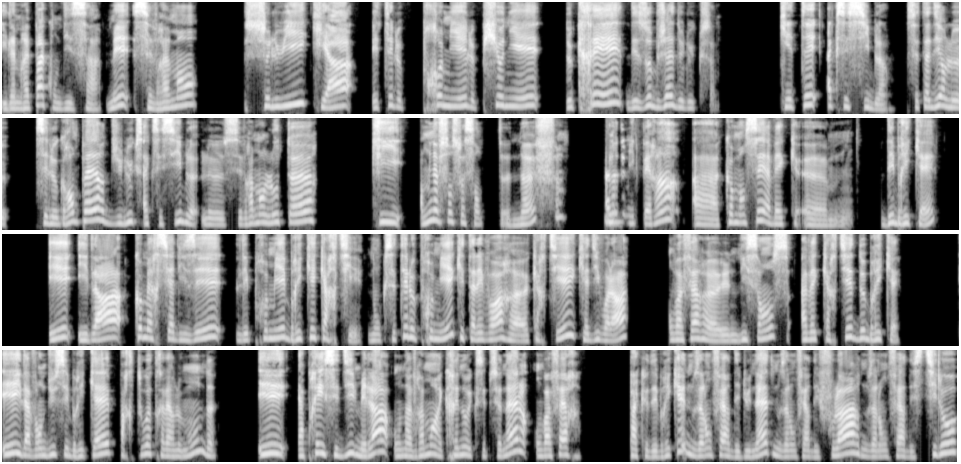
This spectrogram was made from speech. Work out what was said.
Il aimerait pas qu'on dise ça, mais c'est vraiment celui qui a été le premier, le pionnier de créer des objets de luxe qui étaient accessibles. C'est-à-dire le, c'est le grand-père du luxe accessible. c'est vraiment l'auteur qui, en 1969, Alain Dominique Perrin a commencé avec euh, des briquets et il a commercialisé les premiers briquets Cartier. Donc c'était le premier qui est allé voir euh, Cartier et qui a dit voilà, on va faire euh, une licence avec Cartier de briquets. Et il a vendu ses briquets partout à travers le monde. Et après, il s'est dit, mais là, on a vraiment un créneau exceptionnel. On va faire pas que des briquets, nous allons faire des lunettes, nous allons faire des foulards, nous allons faire des stylos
